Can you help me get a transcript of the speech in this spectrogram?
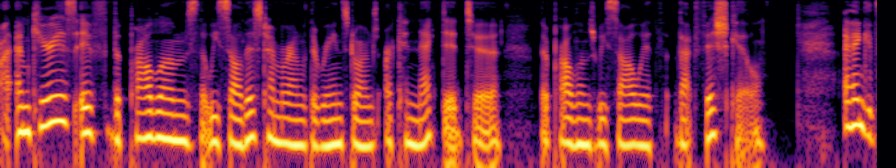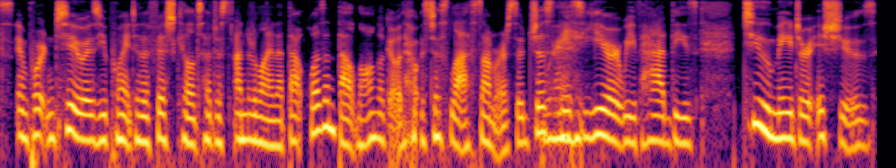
I- I'm curious if the problems that we saw this time around with the rainstorms are connected to the problems we saw with that fish kill. I think it's important too, as you point to the fish kill, to just underline that that wasn't that long ago. That was just last summer. So just right. this year, we've had these two major issues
